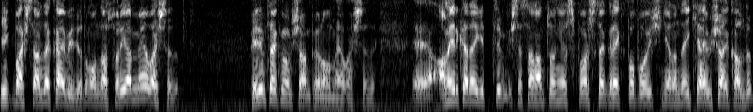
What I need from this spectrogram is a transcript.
İlk başlarda kaybediyordum. Ondan sonra yenmeye başladım. Benim takımım şampiyon olmaya başladı. E, Amerika'da gittim. işte San Antonio Spurs'ta Greg Popovich'in yanında 2 ay 3 ay kaldım.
